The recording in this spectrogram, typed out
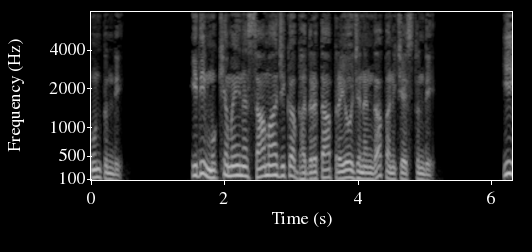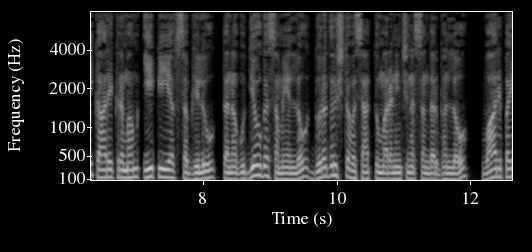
ఉంటుంది. ఇది ముఖ్యమైన సామాజిక భద్రతా ప్రయోజనంగా పనిచేస్తుంది. ఈ కార్యక్రమం ఈపీఎఫ్ సభ్యులు తన ఉద్యోగ సమయంలో దురదృష్టవశాత్తు మరణించిన సందర్భంలో వారిపై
